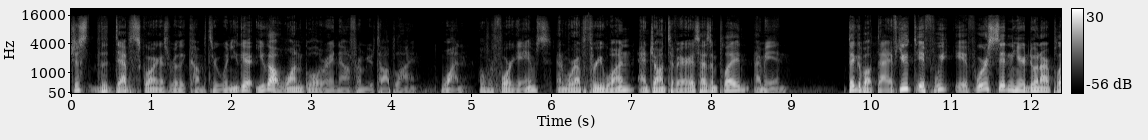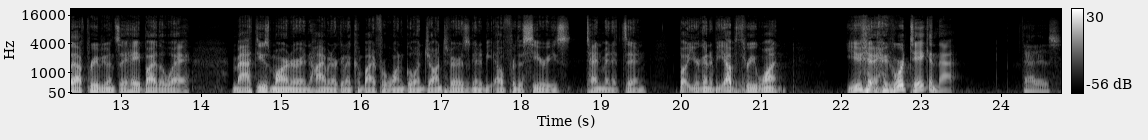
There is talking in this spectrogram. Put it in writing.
just the depth scoring has really come through. When you get you got one goal right now from your top line, one over four games, and we're up three one, and John Tavares hasn't played. I mean, think about that. If you if we if we're sitting here doing our playoff preview and say, hey, by the way, Matthews, Marner, and Hyman are going to combine for one goal, and John Tavares is going to be out for the series ten minutes in, but you're going to be up three one. You we're taking that. That is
